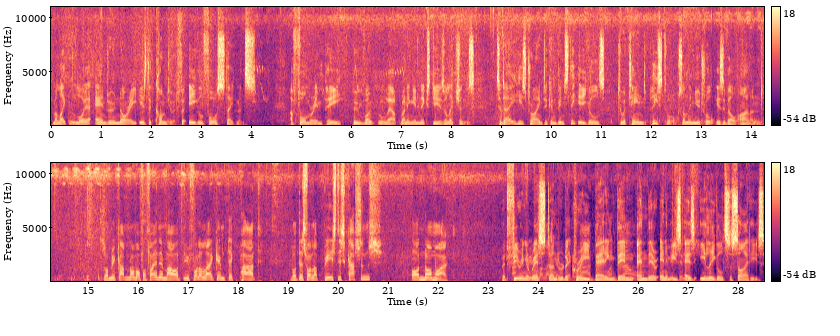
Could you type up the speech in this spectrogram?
Malaitan lawyer Andrew Nori is the conduit for Eagle Force statements. A former MP who won't rule out running in next year's elections. Today he's trying to convince the Eagles to attend peace talks on the neutral Isabel Island. So we come now to find him out, if you like him take part, lot is for the peace discussions or no more. But fearing arrest under a decree banning them and their enemies as illegal societies,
